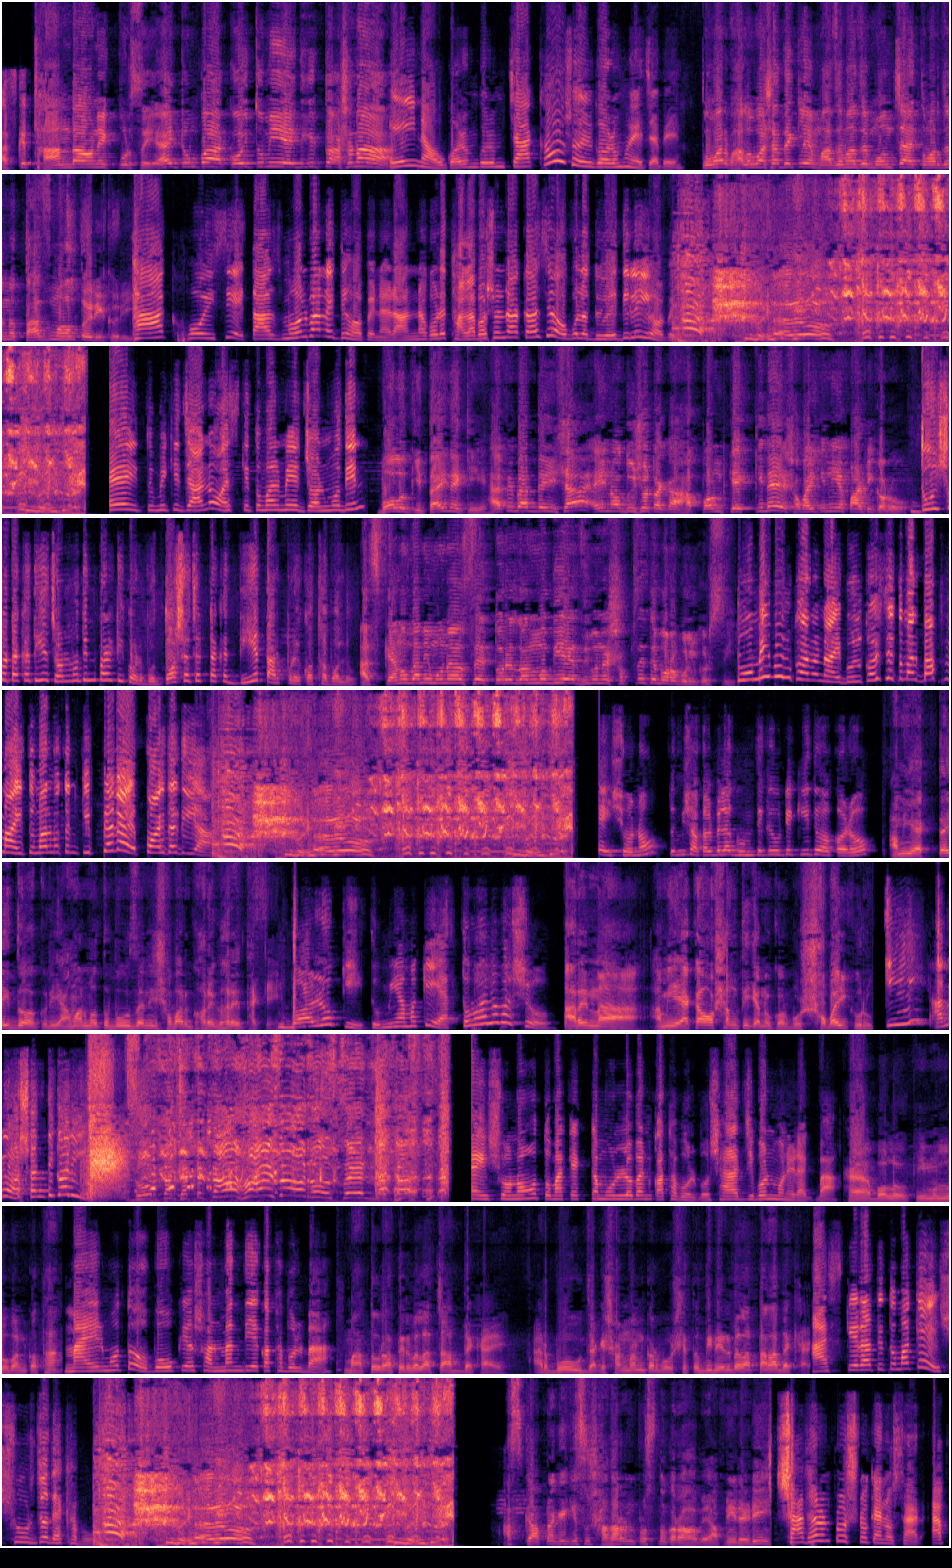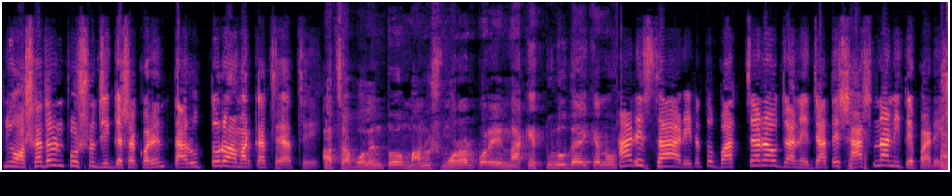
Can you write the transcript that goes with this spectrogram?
আজকে ঠান্ডা অনেক পড়ছে। এই টুম্পা কই তুমি? এইদিকে একটু আসো না। এই নাও গরম গরম চা খাও শরীর গরম হয়ে যাবে। তোমার ভালোবাসা দেখলে মাঝে মাঝে মন চায় তোমার জন্য তাজমহল তৈরি করি। থাক হইছে। তাজমহল বানাইতে হবে না। রান্না করে থালা বাসন রাখা আছে ওগুলো ধুয়ে দিলেই হবে। এই তুমি কি জানো আজকে তোমার মেয়ের জন্মদিন? বলো কি তাই নাকি? Happy birthday Isha. এই নাও দুশো টাকা। হাফ পাউন্ড কেক কিনে সবাইকে নিয়ে পার্টি করো। দুইশো টাকা দিয়ে জন্মদিন পার্টি করব। দশ হাজার টাকা দিয়ে তারপরে কথা বলো। আজ কেন জানি মনে হচ্ছে তোরে জন্ম দিয়ে জীবনের সবচেয়ে বড় ভুল করছি। তুমি ভুল করো নাই ভুল করছে তোমার বাপ মাই। তোমার মতন কিপটা কিপটারে পয়দা দিয়া। এই শোনো তুমি সকালবেলা ঘুম থেকে উঠে কি দোয়া করো? আমি একটাই দোয়া করি আমার মতো বউ জানি সবার ঘরে ঘরে থাকে। বলো কি তুমি আমাকে এত ভালোবাসো? আরে না আমি একা অশান্তি কেন করব? সবাই করুক। কি? আমি অশান্তি করি? এই শোনো তোমাকে একটা মূল্যবান কথা বলব সারা জীবন মনে রাখবা। হ্যাঁ বলো কি মূল্যবান কথা? মায়ের মতো বউকে সম্মান দিয়ে কথা বলবা। মা তো রাতের বেলা চাঁদ দেখায়। আর বউ যাকে সম্মান করব সে তো দিনের বেলা তারা দেখায়। আজকে রাতে তোমাকে সূর্য দেখাবো। আজকে আপনাকে কিছু সাধারণ প্রশ্ন করা হবে। আপনি রেডি সাধারণ প্রশ্ন কেন স্যার? আপনি অসাধারণ প্রশ্ন জিজ্ঞাসা করেন তার উত্তরও আমার কাছে আছে। আচ্ছা বলেন তো মানুষ মরার পরে নাকে তুলো দেয় কেন? আরে স্যার এটা তো বাচ্চারাও জানে যাতে শ্বাস না নিতে পারে।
